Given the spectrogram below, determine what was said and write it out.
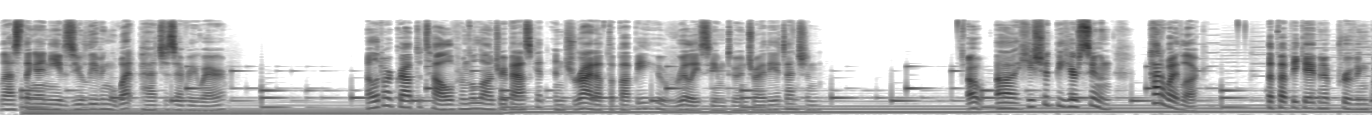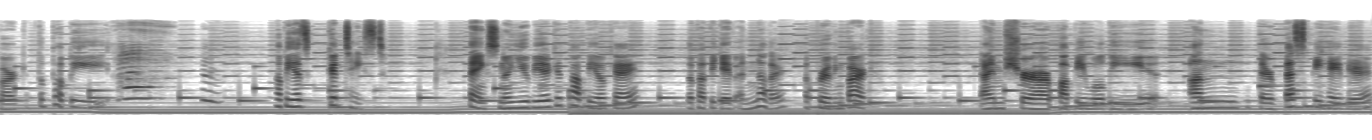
Last thing I need is you leaving wet patches everywhere. Eleanor grabbed a towel from the laundry basket and dried off the puppy, who really seemed to enjoy the attention. Oh, uh, he should be here soon. How do I look? The puppy gave an approving bark. The puppy... puppy has good taste. Thanks, no you be a good puppy, okay? The puppy gave another approving bark. I'm sure our puppy will be on their best behavior.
